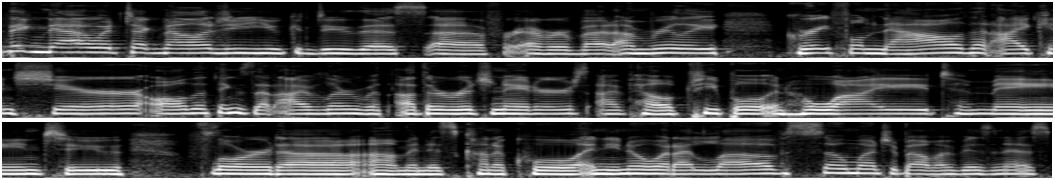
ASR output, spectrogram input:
think now with technology, you can do this uh, forever. But I'm really grateful now that I can share all the things that I've learned with other originators. I've helped people in Hawaii to Maine to Florida, um, and it's kind of cool. And you know what I love so much about my business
